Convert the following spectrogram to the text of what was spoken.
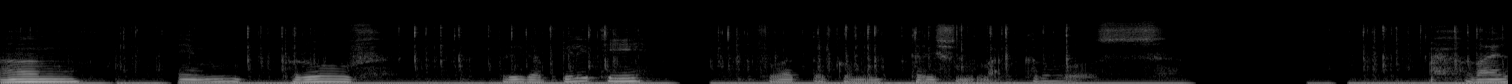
Um, improve readability for documentation macros. weil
